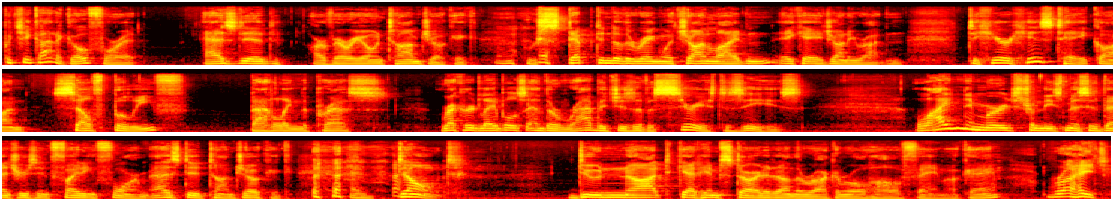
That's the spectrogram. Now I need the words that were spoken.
But you gotta go for it, as did our very own Tom Jokic, who stepped into the ring with John Lydon, aka Johnny Rotten, to hear his take on self belief, battling the press, record labels, and the ravages of a serious disease. Lydon emerged from these misadventures in fighting form, as did Tom Jokic. And don't, do not get him started on the Rock and Roll Hall of Fame, okay? Right.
